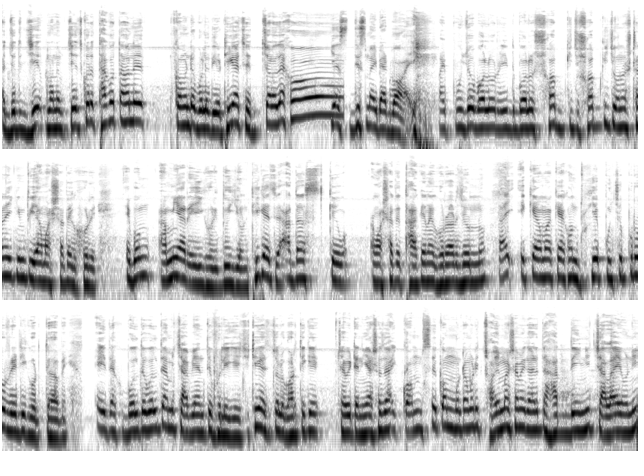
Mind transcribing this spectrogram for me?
আর যদি যে মানে চেঞ্জ করে থাকো, তাহলে কমেন্টে বলে দিও, ঠিক আছে? চলো দেখো। Yes this my bad boy ভাই, পুজো বলো, ঈদ বলো সব কিছু সব কিছু অনুষ্ঠানেই কিন্তু আমার সাথে ঘোরে। এবং আমি আর এই ঘুরি দুইজন, ঠিক আছে? আদার্স কেউ আমার সাথে থাকে না ঘোরার জন্য। তাই একে আমাকে এখন ধুয়ে পুঁছে পুরো রেডি করতে হবে। এই দেখো, বলতে বলতে আমি চাবি আনতে ভুলে গিয়েছি, ঠিক আছে? চলো ঘর থেকে চাবিটা নিয়ে আসা যায় কমসে কম মোটামুটি ছয় মাস আমি গাড়িতে হাত দিইনি, চালাইও নি।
